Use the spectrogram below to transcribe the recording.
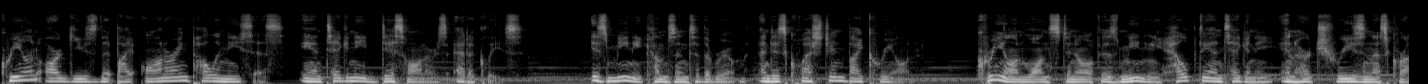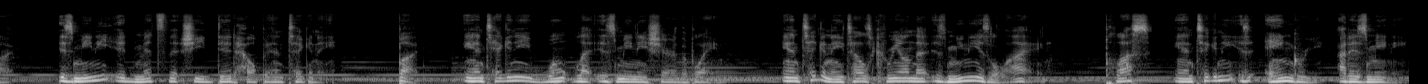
Creon argues that by honoring Polynices, Antigone dishonors Eteocles. Ismene comes into the room and is questioned by Creon. Creon wants to know if Ismene helped Antigone in her treasonous crime. Ismene admits that she did help Antigone, but Antigone won't let Ismene share the blame. Antigone tells Creon that Ismene is lying. Plus, Antigone is angry at Ismene.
